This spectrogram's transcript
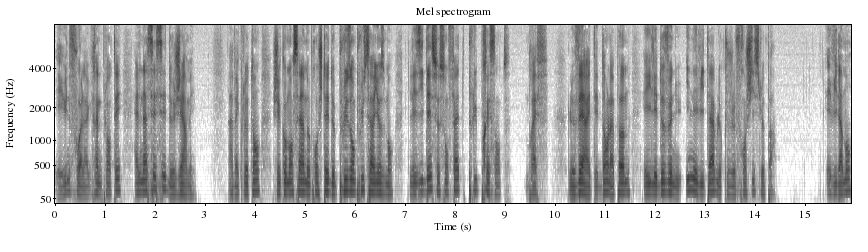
Et une fois la graine plantée, elle n'a cessé de germer. Avec le temps, j'ai commencé à me projeter de plus en plus sérieusement. Les idées se sont faites plus pressantes. Bref, le verre était dans la pomme et il est devenu inévitable que je franchisse le pas. Évidemment,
